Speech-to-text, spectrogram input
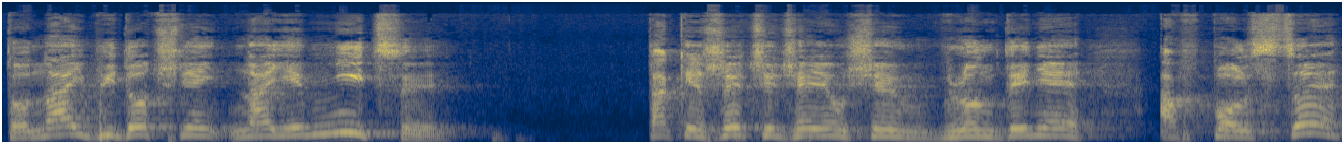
to najwidoczniej najemnicy. Takie rzeczy dzieją się w Londynie, a w Polsce?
